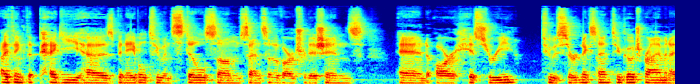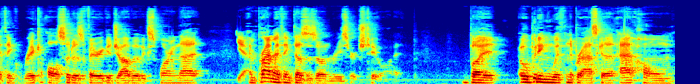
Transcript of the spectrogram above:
I think that Peggy has been able to instill some sense of our traditions and our history to a certain extent to Coach Prime. And I think Rick also does a very good job of exploring that. Yeah. And Prime, I think, does his own research too but opening with Nebraska at home,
